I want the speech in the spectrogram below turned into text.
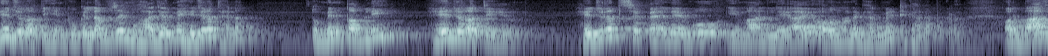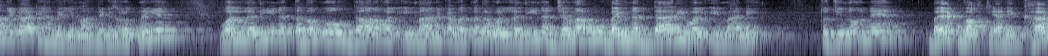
ہجرتہم، کیونکہ لفظ مہاجر میں ہجرت ہے نا۔ تو من قبلی ہجرتہم، ہجرت سے پہلے وہ ایمان لے آئے اور انہوں نے گھر میں ٹھکانہ پکڑا۔ اور بعض نے کہا کہ ہمیں یہ ماننے کی ضرورت نہیں ہے۔ والذین تبوؤوا الدار والایمان کا مطلب ہے والذین جمعوا بین الدار والایمانی تو جنہوں نے بیک وقت یعنی گھر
